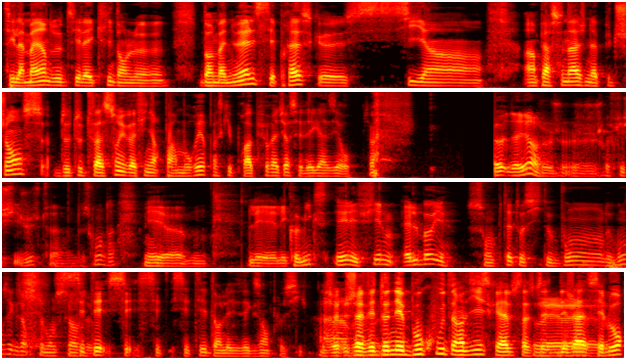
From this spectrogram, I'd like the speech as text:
C'est que la manière dont il a écrit dans le dans le manuel, c'est presque si un un personnage n'a plus de chance, de toute façon, il va finir par mourir parce qu'il pourra plus réduire ses dégâts à zéro. Euh, D'ailleurs, je, je- je réfléchis juste euh, deux secondes, hein, mais euh, les, les comics et les films Hellboy sont peut-être aussi de bons, de bons exemples de Monsters. C'était c'était dans les exemples aussi. Ah, J'avais ouais. donné beaucoup d'indices quand même, ça Ouais, déjà ouais, assez lourd,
